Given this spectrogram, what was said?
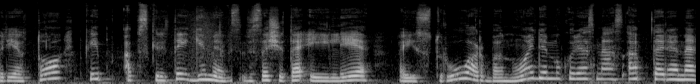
prie to, kaip apskritai gimė visa šita eilė aistrų arba nuodėmių, kurias mes aptarėme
